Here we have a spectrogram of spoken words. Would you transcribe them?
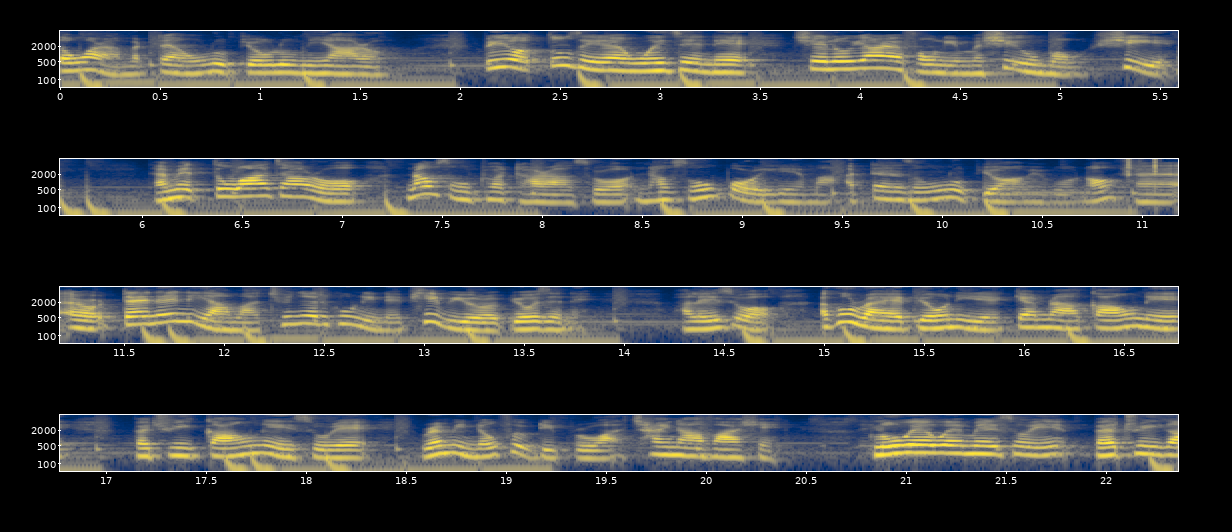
တုံးရတာမတန်ဘူးလို့ပြောလို့မရတော့ပြီးတော့သူ့ဈေးတဲ့ဝန်းကျင်နဲ့ရှယ်လို့ရတဲ့ဖုန်းတွေမရှိဘူးမဟုတ်ရှိရယ်ဒါပေမဲ့သူကကြတော့နောက်ဆုံးထွက်ထားတာဆိုတော့နောက်ဆုံးပေါ်ရီထဲမှာအတန်ဆုံးလို့ပြောရမယ်ပေါ့နော်အဲအဲ့တော့တန်တဲ့နေရာမှာချွင်းချက်တစ်ခုအနေနဲ့ဖြည့်ပြီးတော့ပြောချင်တယ်ဘာလဲဆိုတော့အခု Riot ပြောနေတဲ့ကင်မရာကောင်းတယ်ဘက်ထရီကောင်းတယ်ဆိုတော့ Redmi Note 50 Pro က China version global ဝယ်မယ်ဆိုရင် battery က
